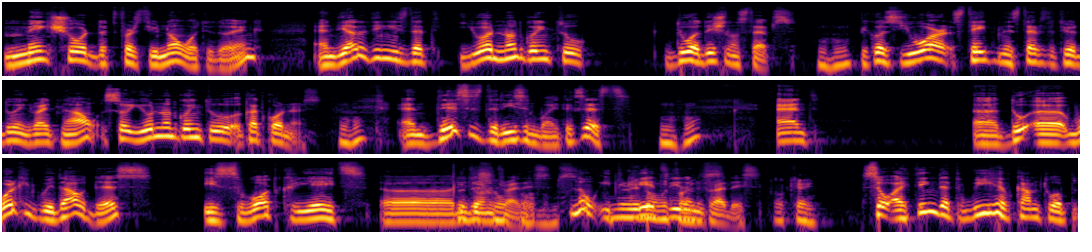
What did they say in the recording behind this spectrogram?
make sure that first you know what you're doing and the other thing is that you are not going to do additional steps because you are stating the steps that you're doing right now so you're not going to cut corners and this is the reason why it exists and uh, do, uh, working without this is what creates uh, read-only Fridays. problems. No, it creates read-only Fridays. Fridays. Okay. So I think that we have come to, a, to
